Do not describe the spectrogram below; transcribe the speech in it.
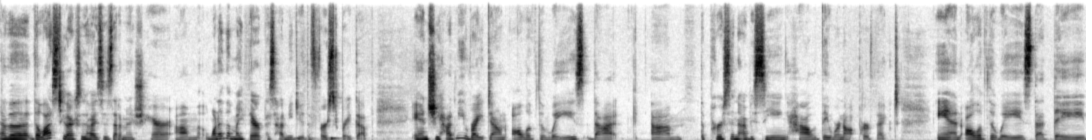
Now, the, the last two exercises that I'm going to share, um, one of them my therapist had me do the first breakup, and she had me write down all of the ways that um, the person I was seeing, how they were not perfect, and all of the ways that they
